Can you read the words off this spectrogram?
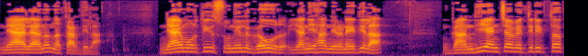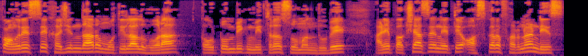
न्यायालयानं नकार दिला. न्यायमूर्ती सुनील गौर यांनी हा निर्णय दिला. गांधी यांच्या व्यतिरिक्त काँग्रेसचे खजिनदार मोतीलाल व्होरा कौटुंबिक मित्र सुमन दुबे आणि पक्षाचे नेते ऑस्कर फर्नांडिस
